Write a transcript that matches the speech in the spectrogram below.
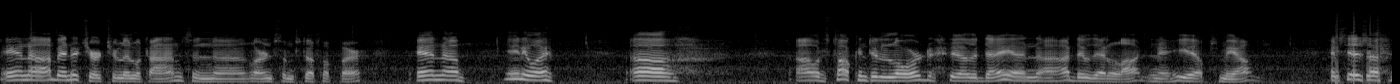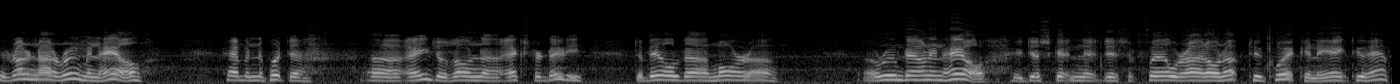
And uh, I've been to church a little times and uh, learned some stuff up there. And uh, anyway, uh, I was talking to the Lord the other day, and uh, I do that a lot, and He helps me out. And he says uh, he's running out of room in hell, having to put the angels on extra duty to build more a room down in hell. He's just getting it just filled right on up too quick and he ain't too happy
